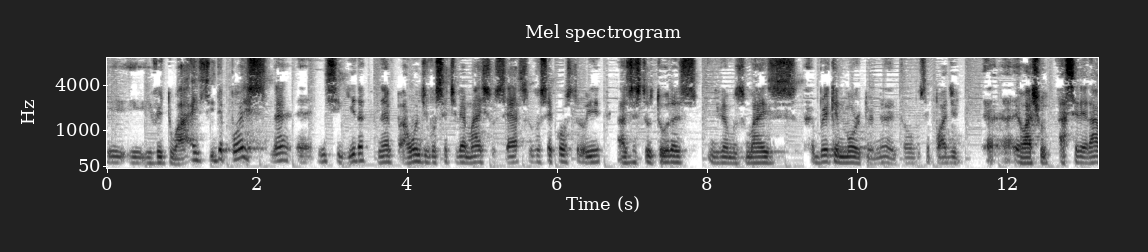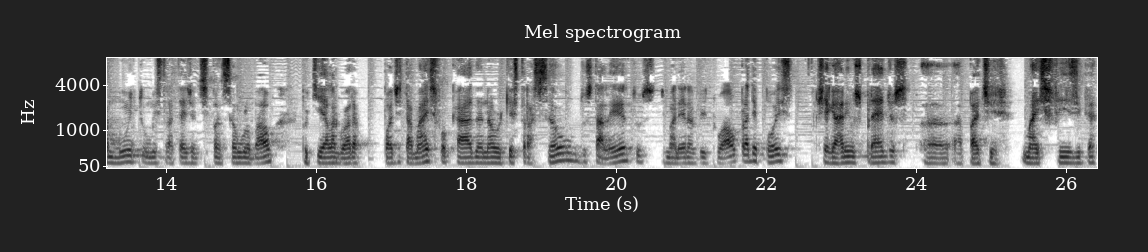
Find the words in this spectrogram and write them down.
e, e, e virtuais, e depois, né, é, em seguida, né, aonde você tiver mais sucesso, você construir as estruturas, digamos, mais brick and mortar, né? Então você pode, é, eu acho, acelerar muito uma estratégia de expansão global, porque ela agora pode estar mais focada na orquestração dos talentos de maneira virtual para depois chegarem os prédios, a, a parte mais física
